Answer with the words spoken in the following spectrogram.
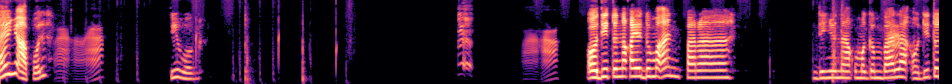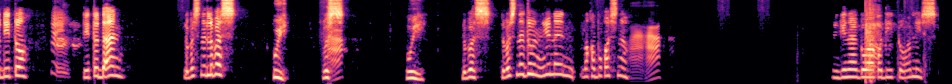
Ayaw niyo apple? Di, wag. O, dito na kayo dumaan para hindi nyo na ako magambala. O, dito, dito. Dito daan. Labas na labas. Uy. Labas. Uy. Labas. Labas na dun. Yun na yun. Nakabukas na. May ginagawa ko dito. Alis.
